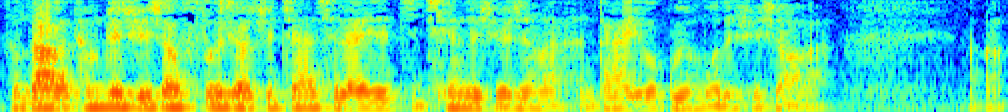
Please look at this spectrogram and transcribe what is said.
很大了。他们这学校四个校区加起来也几千个学生了，很大一个规模的学校了，啊，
